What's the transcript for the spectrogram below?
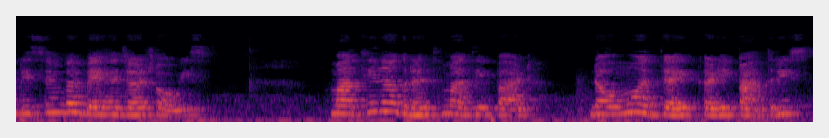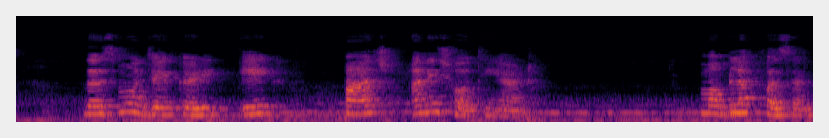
ડિસેમ્બર બે હજાર ચોવીસ. માથીના ગ્રંથમાંથી પાઠ નવમો અધ્યાય કડી પાંત્રીસ, દસમો અધ્યાય કડી એક, પાંચ અને છ થી આઠ. મબલક ફસલ.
